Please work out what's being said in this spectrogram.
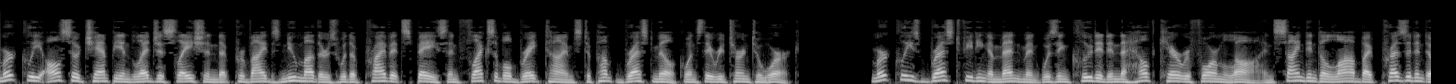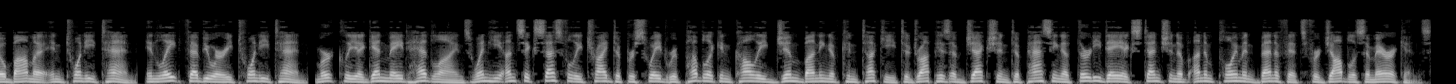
Merkley also championed legislation that provides new mothers with a private space and flexible break times to pump breast milk once they return to work. Merkley's breastfeeding amendment was included in the health care reform law and signed into law by President Obama in 2010. In late February 2010, Merkley again made headlines when he unsuccessfully tried to persuade Republican colleague Jim Bunning of Kentucky to drop his objection to passing a 30 day extension of unemployment benefits for jobless Americans.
